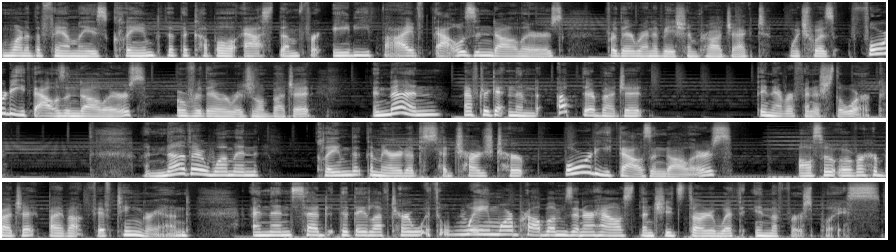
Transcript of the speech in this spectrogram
One of the families claimed that the couple asked them for $85,000 for their renovation project, which was $40,000 over their original budget. And then, after getting them to up their budget, they never finished the work. Another woman claimed that the Merediths had charged her $40,000, also over her budget by about 15 grand, and then said that they left her with way more problems in her house than she'd started with in the first place.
